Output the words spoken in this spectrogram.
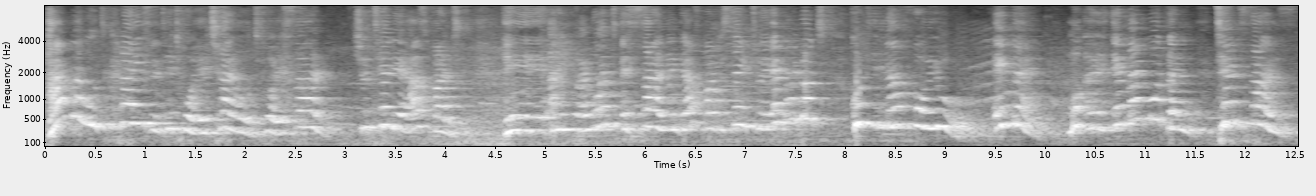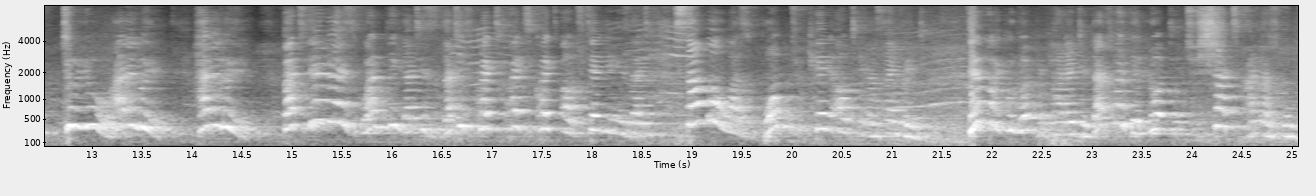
Hannah would cry, isn't it, for her child, for her son. She'd tell her husband, hey, I, I want a son. And the husband would say to her, am I not good enough for you? Amen. More, uh, am I more than 10 sons to you? Hallelujah. Hallelujah. But realize one thing that is that is quite quite quite outstanding is that Samuel was born to carry out an assignment. Therefore, he could not be parented. That's why the Lord had to shut Hannah's womb.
